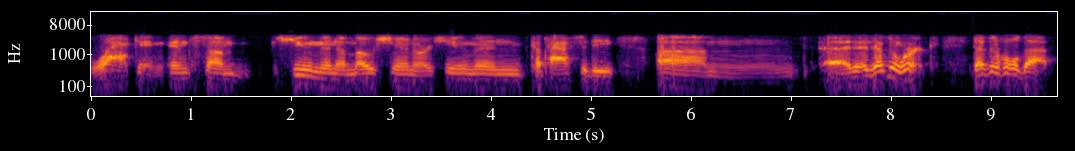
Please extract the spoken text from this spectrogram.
lacking in some human emotion or human capacity um, uh, it doesn't work. It doesn't hold up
